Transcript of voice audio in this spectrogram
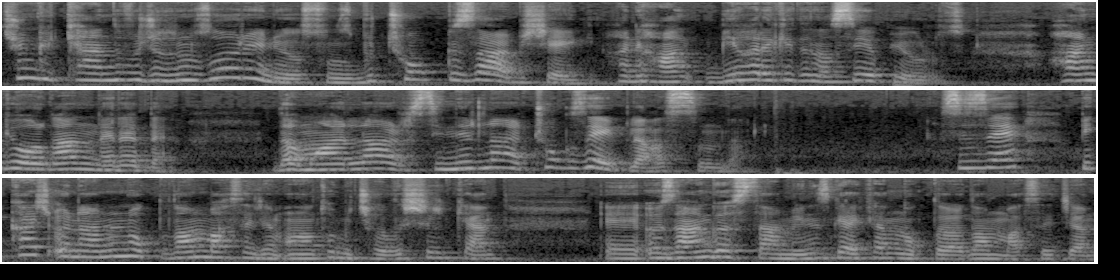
Çünkü kendi vücudunuzu öğreniyorsunuz. Bu çok güzel bir şey. Hani bir hareketi nasıl yapıyoruz? Hangi organ nerede? Damarlar, sinirler çok zevkli aslında. Size birkaç önemli noktadan bahsedeceğim anatomi çalışırken. E, özen göstermeniz gereken noktalardan bahsedeceğim.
